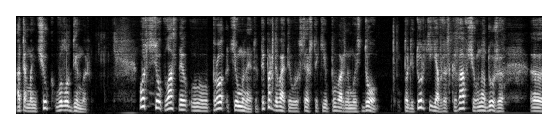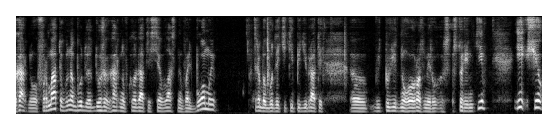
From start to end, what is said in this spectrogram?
Атаманчук Володимир. Ось все, власне, про цю монету. Тепер давайте все ж таки повернемось до політурки. Я вже сказав, що вона дуже е, гарного формату, вона буде дуже гарно вкладатися власне, в альбоми. Треба буде тільки підібрати е, відповідного розміру сторінки. І ще,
